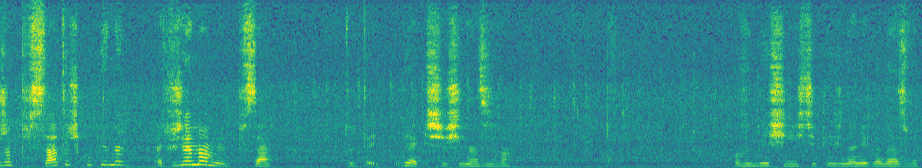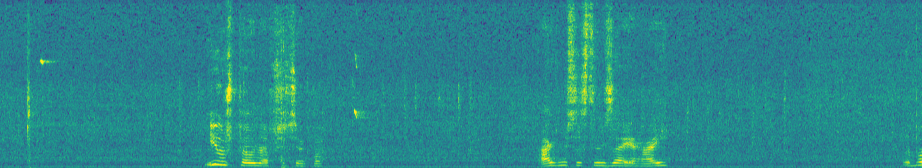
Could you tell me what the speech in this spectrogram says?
Może psa też kupimy? A przecież ja mamy psa. Tutaj, jak się, się nazywa? Bo kiedyś na niego nazwę. I już pełna przyczepa. A jak mi się z tym zajechaj? No bo...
